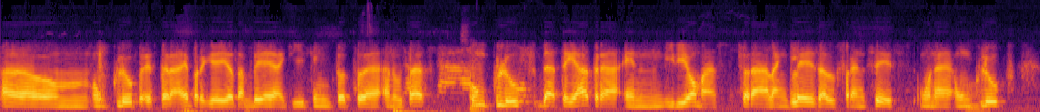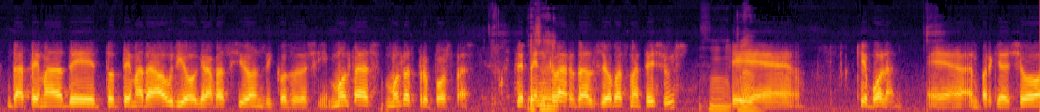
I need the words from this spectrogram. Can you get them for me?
um, un club, espera, eh, perquè jo també aquí tinc tot eh, anotat, un club de teatre en idiomes, serà l'anglès, el francès, una, un club de tema de tot tema d'àudio, gravacions i coses així. Moltes, moltes propostes. Depèn, a- clar, dels joves mateixos Mm, que, que volen, eh, perquè això,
